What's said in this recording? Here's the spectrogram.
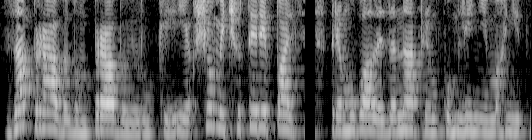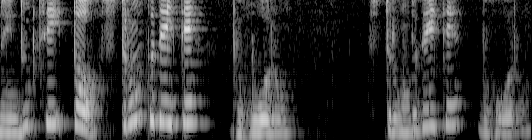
за правилом правої руки, якщо ми чотири пальці спрямували за напрямком лінії магнітної індукції, то струм буде йти вгору. Струм буде йти вгору.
